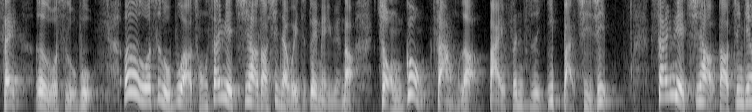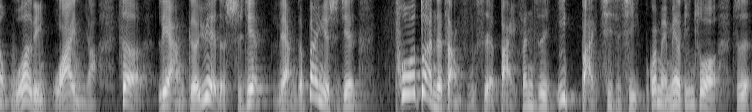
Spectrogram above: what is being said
谁？俄罗斯卢布。俄罗斯卢布啊，从三月七号到现在为止，对美元啊，总共涨了百分之一百七十七。三月七号到今天五二零，我爱你啊！这两个月的时间，两个半月时间，波段的涨幅是百分之一百七十七。关美没有听错哦，就是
